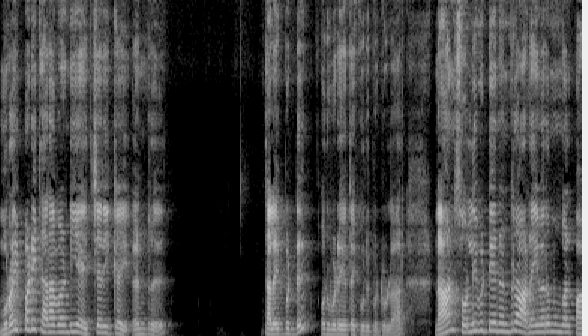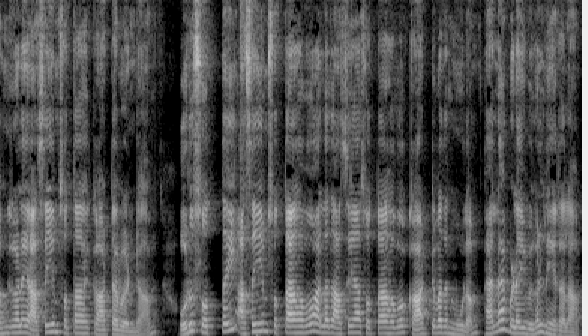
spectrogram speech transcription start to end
முறைப்படி தர வேண்டிய எச்சரிக்கை என்று தலைப்பிட்டு ஒரு விடயத்தை குறிப்பிட்டுள்ளார். நான் சொல்லிவிட்டேன் என்று அனைவரும் உங்கள் பங்குகளை அசையும் சொத்தாக காட்ட வேண்டாம். ஒரு சொத்தை அசையும் சொத்தாகவோ அல்லது அசையா சொத்தாகவோ காட்டுவதன் மூலம் பல விளைவுகள் நேரலாம்.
